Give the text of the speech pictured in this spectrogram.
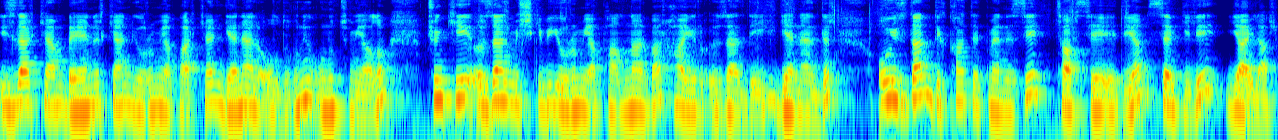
izlerken, beğenirken, yorum yaparken genel olduğunu unutmayalım. Çünkü özelmiş gibi yorum yapanlar var. Hayır özel değil, geneldir. O yüzden dikkat etmenizi tavsiye ediyorum sevgili yaylar.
